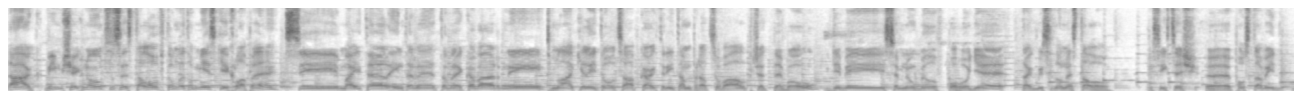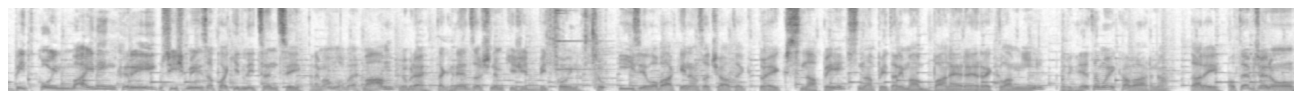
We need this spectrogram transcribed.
Tak, vím všechno, co se stalo v tomhletom městě, chlape. Si majitel internetové kavárny, zmlátili toho cápka, který tam pracoval před tebou. Kdyby se mnou byl v pohodě, tak by se to nestalo. Jestli chceš uh, postavit Bitcoin mining rig, musíš mi zaplatit licenci. A nemám love. Mám? Dobré, tak hned začneme těžit Bitcoin. Jsou easy lováky na začátek. To je k Snappy. Snappy tady má banner reklamní. Kde je ta moje kavárna? Tady, otevřeno.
